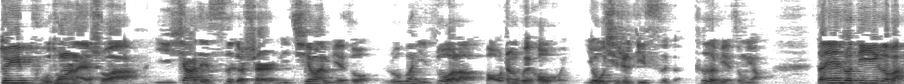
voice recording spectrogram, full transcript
对于普通人来说啊，以下这四个事儿你千万别做，如果你做了，保证会后悔。尤其是第四个特别重要。咱先说第一个吧，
